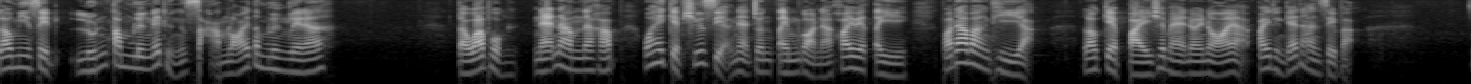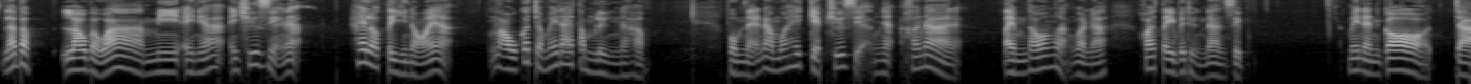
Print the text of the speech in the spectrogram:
เรามีสิทธิ์ลุ้นตำลึงได้ถึง300ตำลึงเลยนะ แต่ว่าผมแนะนำนะครับ ว่าให้เก็บชื่อเสียงเนี่ยจนเต็มก่อนนะ ค่อยไปตี เพราะถ้าบางทีอะ เราเก็บไปใช่ไหมน้อยๆอะไปถึงแค่ด่านสิบอะ แล้วแบบ เราแบบว่ามีไอเนี้ยไอชื่อเสียงเนี่ยให้เราตีน้อยอะ่ะเราก็จะไม่ได้ตำลึงนะครับ ผมแนะนำว่าให้เก็บชื่อเสียงเนี่ยข้างหน้าเนี่ยเต็มเท่าข้างหลังก่อนนะ ค่อยตีไปถึงด่านสิบไม่นั้นก็จะ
